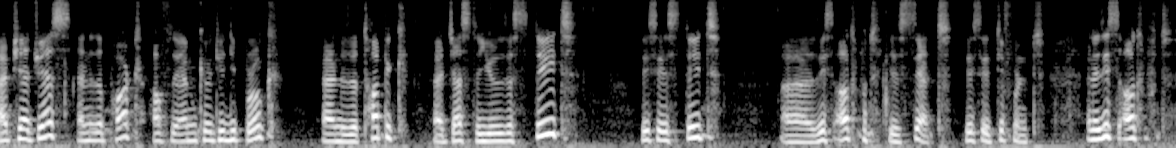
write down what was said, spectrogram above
IP address and the port of the MQTT block, and the topic uh, just use the state. This is state. Uh, this output is set. This is different. And this output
